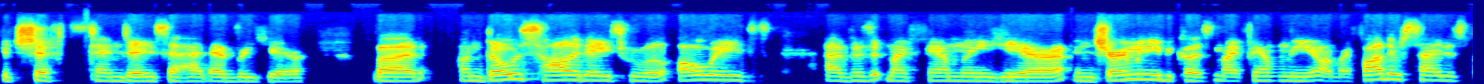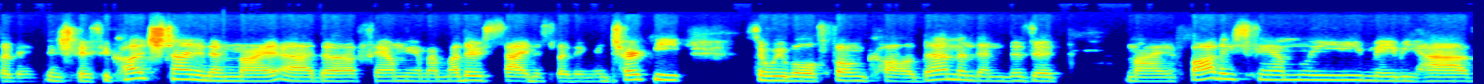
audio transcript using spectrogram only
it shifts 10 days ahead every year. But on those holidays we will always uh, visit my family here in germany because my family on my father's side is living in schleswig-holstein and then my uh, the family on my mother's side is living in turkey so we will phone call them and then visit my father's family maybe have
